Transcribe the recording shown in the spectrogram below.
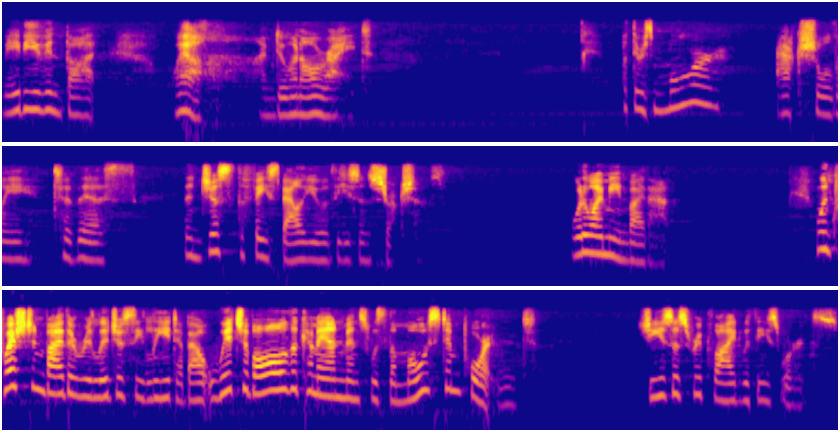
Maybe even thought, well, I'm doing all right. But there's more actually to this than just the face value of these instructions. What do I mean by that? When questioned by the religious elite about which of all the commandments was the most important, Jesus replied with these words.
